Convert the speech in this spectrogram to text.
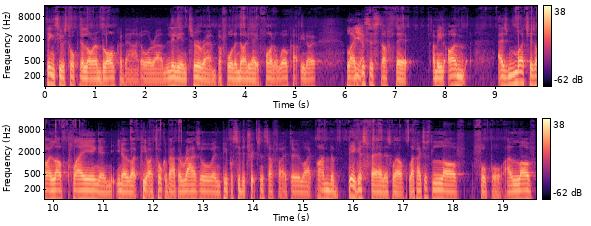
things he was talking to Laurent Blanc about or um, Lilian Thuram before the 98 final World Cup, you know. Like Yeah. this is stuff that I mean, I'm as much as I love playing and you know like I talk about the razzle and people see the tricks and stuff I do like I'm the biggest fan as well. Like I just love football. I love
